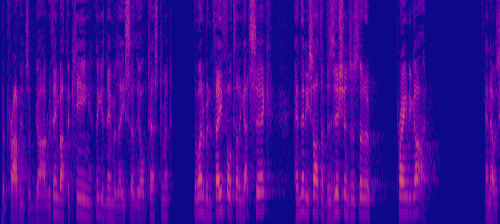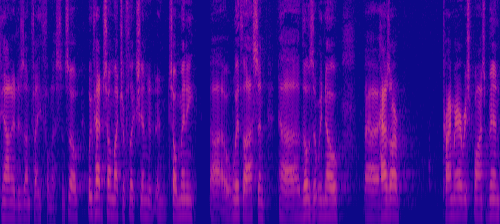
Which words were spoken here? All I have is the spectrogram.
the province of God. We think about the king, I think his name was Asa, the Old Testament, the one who had been faithful until he got sick, and then he sought the physicians instead of praying to God. And that was counted as unfaithfulness. And so we've had so much affliction and, and so many uh, with us, and uh, those that we know, uh, has our primary response been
